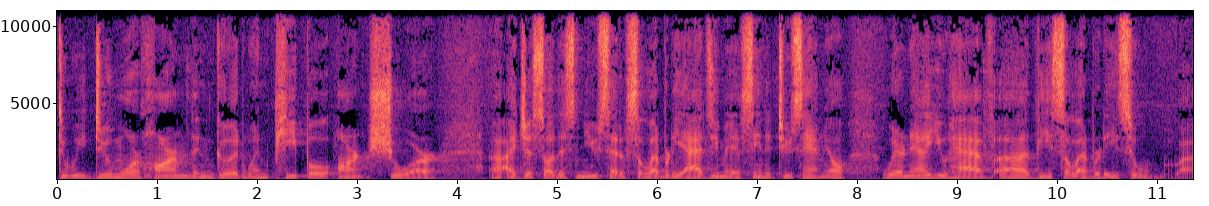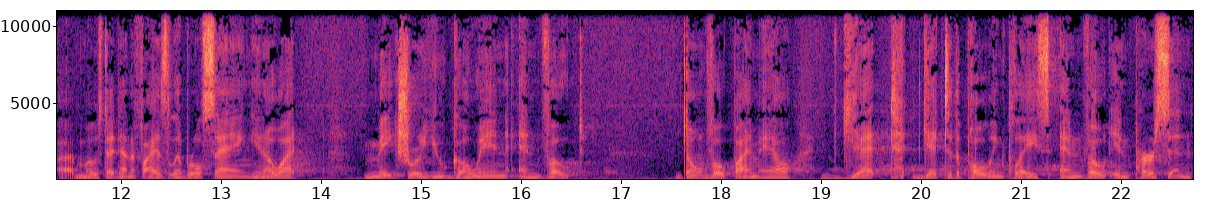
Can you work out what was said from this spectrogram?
do we do more harm than good when people aren't sure? Uh, I just saw this new set of celebrity ads. You may have seen it too, Samuel, where now you have uh, these celebrities who uh, most identify as liberal saying, you know what? Make sure you go in and vote. Don't vote by mail. Get get to the polling place and vote in person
